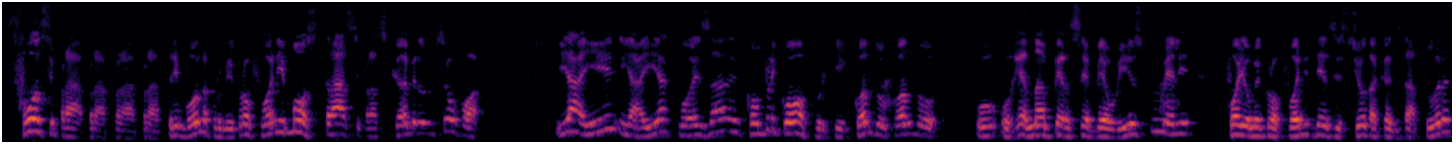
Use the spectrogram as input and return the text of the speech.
fosse para a tribuna, para o microfone e mostrasse para as câmeras o seu voto. E aí, e aí a coisa complicou, porque quando, quando o, o Renan percebeu isto, ele foi ao microfone, desistiu da candidatura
